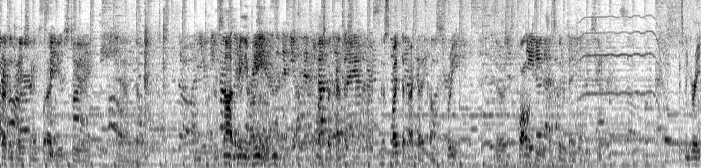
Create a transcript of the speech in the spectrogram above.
presentation, it's what I used to. And um, it's not really been much of a transition. Despite the fact that it comes free, the quality is as good as anything you see. It's been great.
